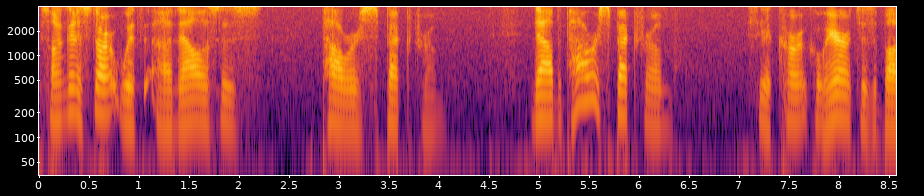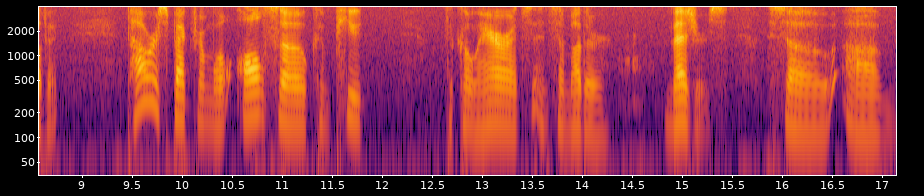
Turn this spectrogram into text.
So I'm going to start with analysis power spectrum. Now the power spectrum, see a current coherence is above it. Power spectrum will also compute the coherence and some other measures. So um,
